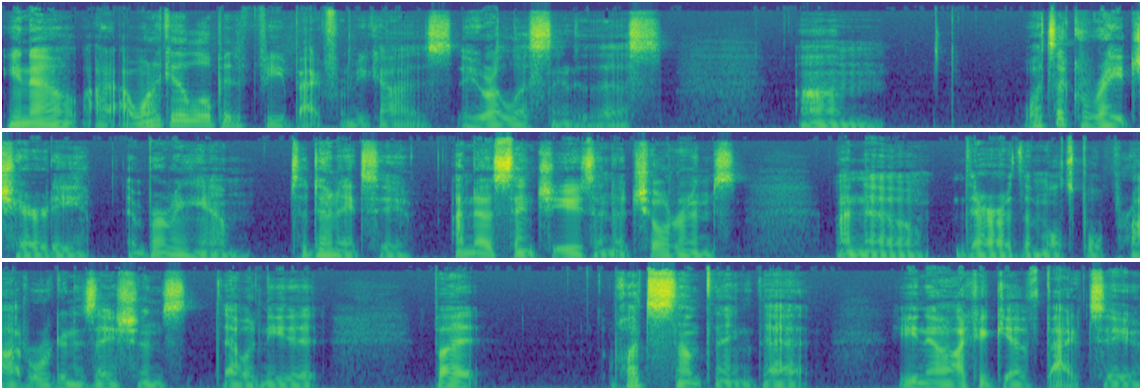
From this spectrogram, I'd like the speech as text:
you know, I, I want to get a little bit of feedback from you guys who are listening to this. Um, what's a great charity in Birmingham to donate to? I know St. Jude's. I know Children's. I know there are the multiple pride organizations that would need it, but what's something that you know I could give back to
